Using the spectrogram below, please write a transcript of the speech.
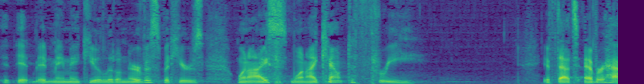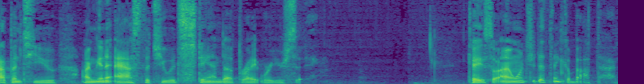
It, it, it may make you a little nervous, but here's when I, when I count to three, if that's ever happened to you, I'm going to ask that you would stand up right where you're sitting. Okay, so I want you to think about that.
